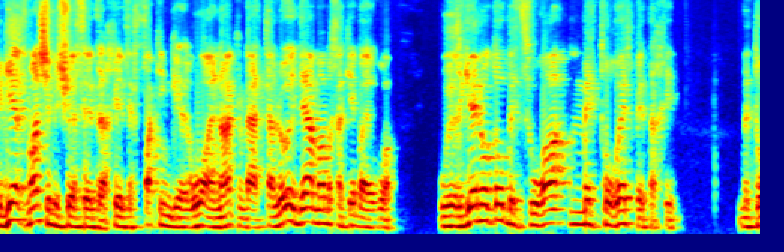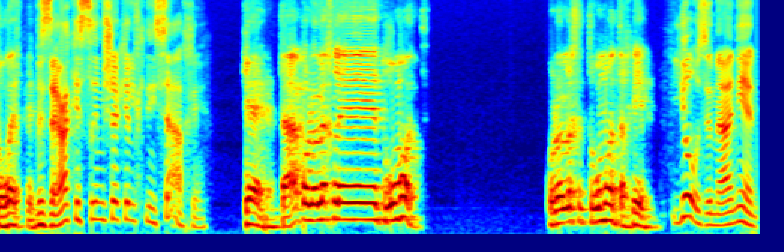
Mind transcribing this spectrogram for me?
הגיע הזמן שמישהו יעשה את זה, אחי, זה fucking אירוע ענק, ואתה לא יודע מה מחכה באירוע. הוא ארגן אותו בצורה מטורפת, אחי. מטורפת. וזה רק 20 שקל כניסה, אחי. כן, והכל הולך לתרומות. כולה הולך לתרומות, אחי. יואו, זה מעניין.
